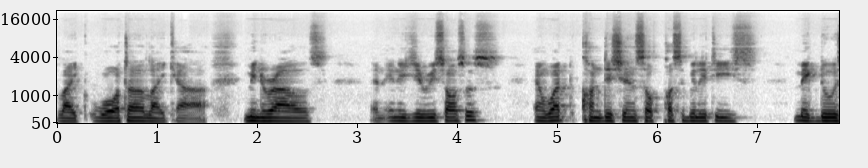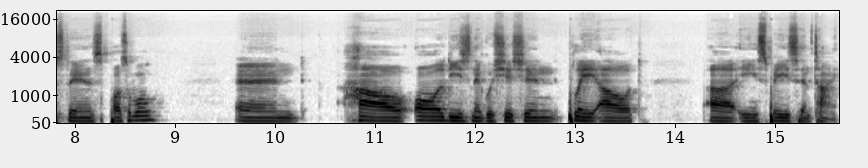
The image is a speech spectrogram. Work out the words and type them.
like water, like uh, minerals and energy resources, and what conditions of possibilities make those things possible, and how all these negotiations play out uh, in space and time.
